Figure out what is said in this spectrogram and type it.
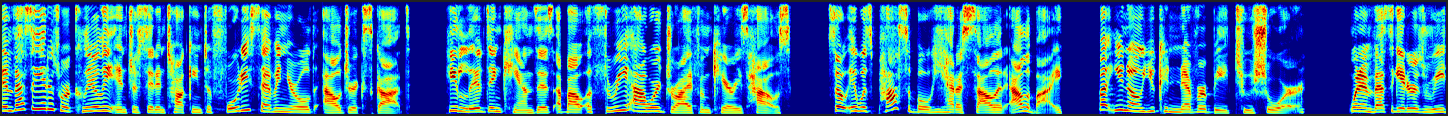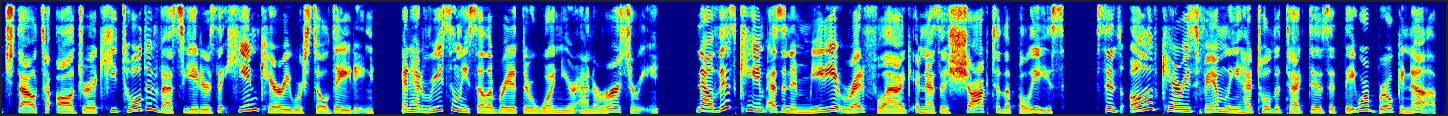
Investigators were clearly interested in talking to 47-year-old Aldrick Scott. He lived in Kansas, about a 3-hour drive from Cari's house. So it was possible he had a solid alibi, but you know, you can never be too sure. When investigators reached out to Aldrick, he told investigators that he and Cari were still dating and had recently celebrated their one year anniversary. Now, this came as an immediate red flag and as a shock to the police, since all of Cari's family had told detectives that they were broken up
